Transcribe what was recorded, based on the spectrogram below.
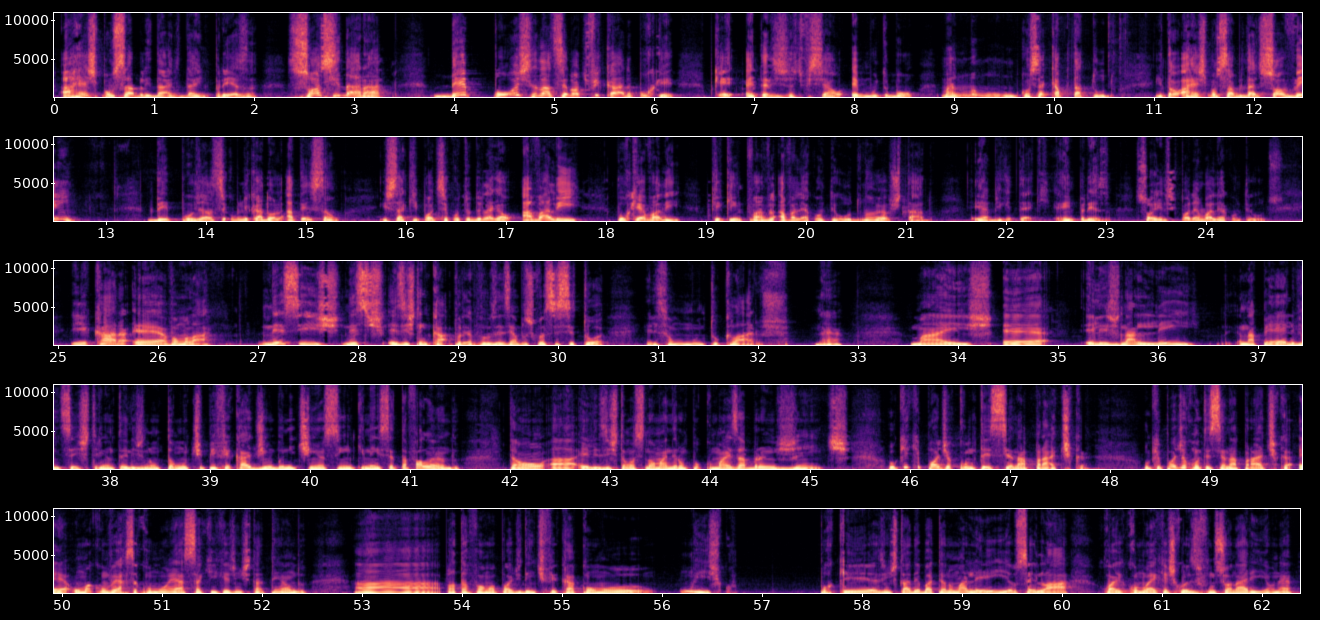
a responsabilidade da empresa só se dará depois ela ser notificada. Por quê? Porque a inteligência artificial é muito bom, mas não, não consegue captar tudo. Então a responsabilidade só vem depois dela ser comunicada. Olha, atenção, isso aqui pode ser conteúdo ilegal. Avalie. Por que avalie? Porque quem vai avaliar conteúdo não é o Estado, é a Big Tech, é a empresa. Só eles que podem avaliar conteúdos. E, cara, é, vamos lá. Nesses, nesses. Existem. Por exemplo, os exemplos que você citou, eles são muito claros, né? Mas é, eles na lei, na PL 2630, eles não estão tipificadinho, bonitinho assim, que nem você tá falando. Então, uh, eles estão assim de uma maneira um pouco mais abrangente. O que, que pode acontecer na prática? O que pode acontecer na prática é uma conversa como essa aqui que a gente está tendo, a plataforma pode identificar como um risco. Porque a gente está debatendo uma lei e eu sei lá qual, como é que as coisas funcionariam, né?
